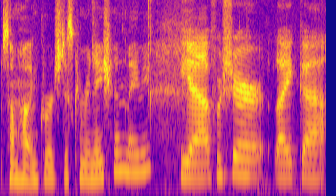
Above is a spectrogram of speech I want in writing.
somehow encourage discrimination? Maybe. Yeah, for sure. Like, uh,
